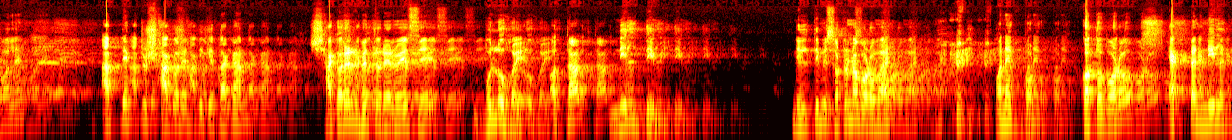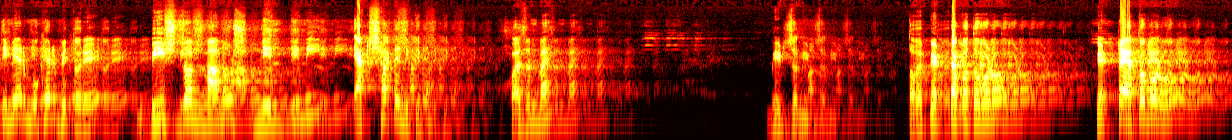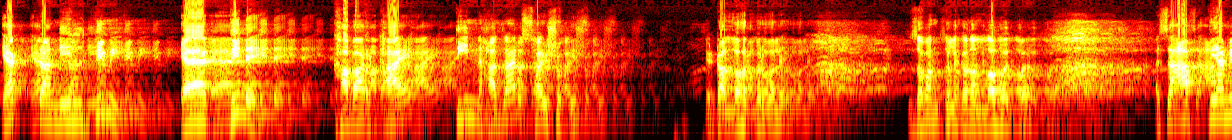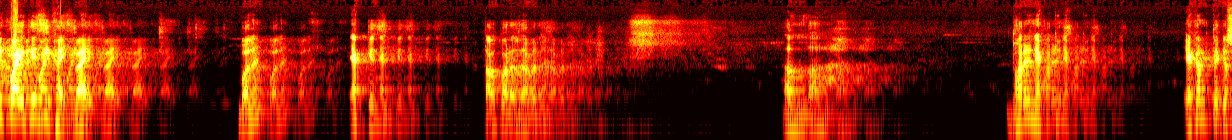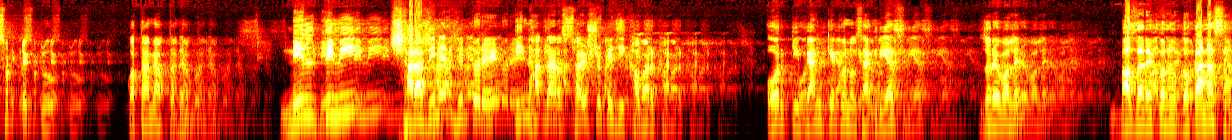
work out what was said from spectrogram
আপনি একটু সাগরের দিকে তাকান। সাগরের ভেতরে রয়েছে ব্লু হয়ে, অর্থাৎ নীলতিমি নীলতিমি ছোট না বড় ভাই? অনেক বড়। কত বড়? একটা নীলতিমের মুখের ভিতরে বিশ জন মানুষ নীলতিমি একসাথে নিতে পারে। কয়জন ভাই? বিশ জন মানুষ। তবে পেটটা কত বড়? পেটটা এত বড়, একটা নীলতিমি একদিনে খাবার খায় তিন হাজার ছয়শো কেজি। একটু আল্লাহ আকবর বলে। জবান খুলে কেন, আল্লাহ আকবর। আচ্ছা আপনি, আমি কয় কেজি খাই ভাই? বলে এক কেজি। তাও করা যাবে না। আল্লাহ। ধরেন এখান থেকে ছোট্ট একটু কথা আমি আপনাদের বলি। নীল তিমি সারাদিনের ভিতরে তিন হাজার ছয়শো কেজি খাবার খায়। ওর কি ব্যাংকে কোনো চাকরি আছে? জোরে বলেন। বাজারে কোনো দোকান আছে?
